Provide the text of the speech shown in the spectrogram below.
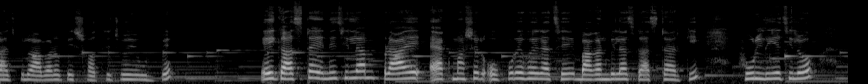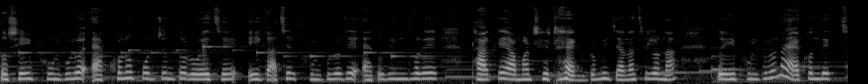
গাছগুলো আবারও বেশ সতেজ হয়ে উঠবে। এই গাছটা এনেছিলাম প্রায় এক মাসের ওপরে হয়ে গেছে, বাগানবিলাস গাছটা আর কি। ফুল দিয়েছিল, তো সেই ফুলগুলো এখনও পর্যন্ত রয়েছে। এই গাছের ফুলগুলো যে এতদিন ধরে থাকে আমার সেটা একদমই জানা ছিল না। তো এই ফুলগুলো না এখন দেখছি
